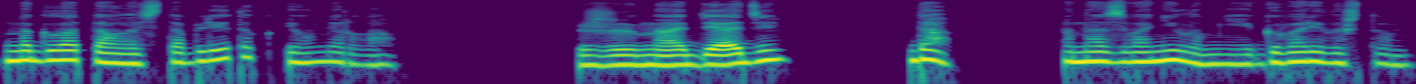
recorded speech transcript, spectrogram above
наглоталась таблеток и умерла». «Жена дяди?» «Да». Она звонила мне и говорила, что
